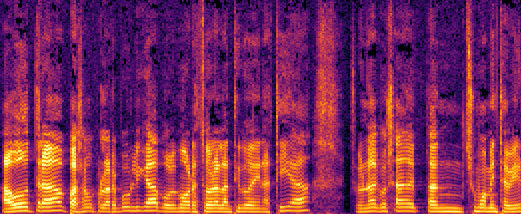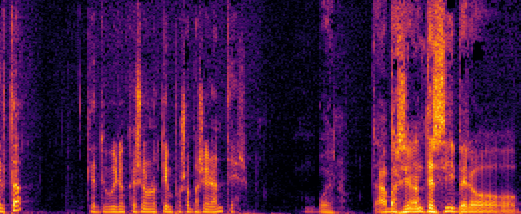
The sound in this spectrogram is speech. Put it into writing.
a otra, pasamos por la República, volvemos a restaurar la antigua dinastía. Fue una cosa tan sumamente abierta que tuvieron que ser unos tiempos apasionantes. Bueno, apasionante sí, pero,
